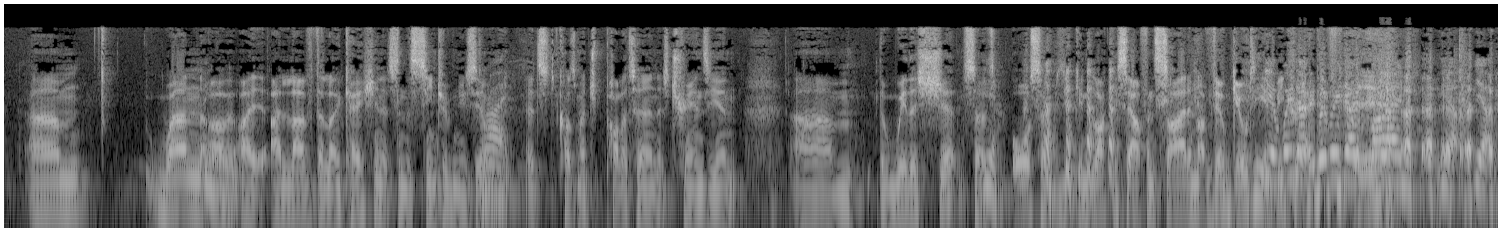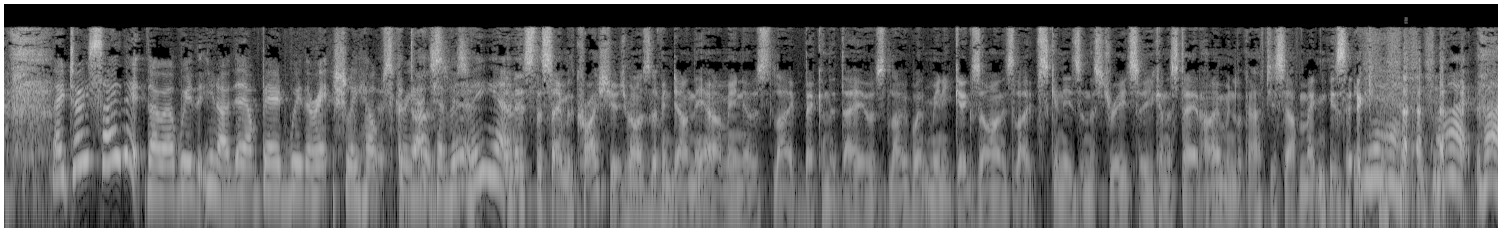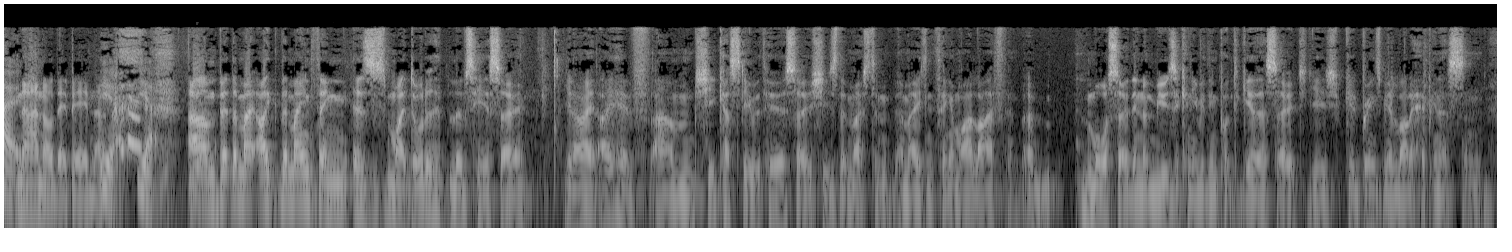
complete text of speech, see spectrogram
One, I, I love the location. It's in the centre of New Zealand. Right. It's cosmopolitan. It's transient. Um, the weather's shit, so it's Yeah. awesome. you can lock yourself inside and not feel guilty and yeah, be we creative. don't, we don't mind. Yeah, yeah. They do say that though. Our weather, you know, our bad weather actually helps It does, creativity. yeah. And it's the same with Christchurch. When I was living down there, I mean, it was like back in the day, it was like weren't many gigs on. There's like skinheads in the street, so you kind of stay at home and look after yourself and make music. yeah, right, right. nah, not that bad. No. Yeah, yeah. Um, but the ma- I, the main thing is my daughter lives here, so you know I, I have um, she custody with her, so she's the most am- amazing thing in my life, um, more so than the music and everything put together. So yeah, she- it brings me a lot of happiness and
